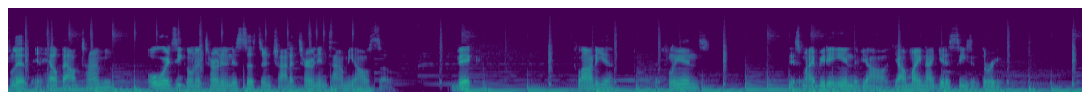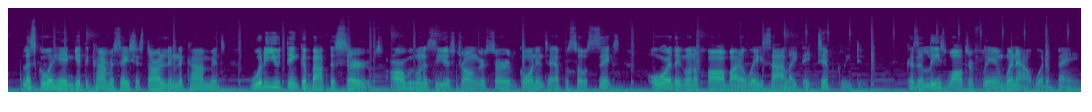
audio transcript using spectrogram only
flip and help out Tommy? Or is he going to turn in his sister and try to turn in Tommy also? Vic, Claudia, the Flynn's, this might be the end of y'all. Y'all might not get a season three. Let's go ahead and get the conversation started in the comments. What do you think about the Serbs? Are we going to see a stronger Serbs going into episode six, or are they going to fall by the wayside like they typically do? Because at least Walter Flynn went out with a bang.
